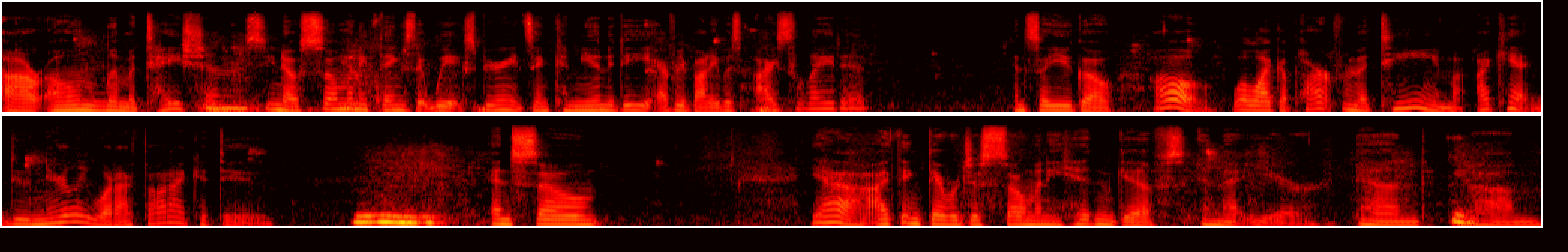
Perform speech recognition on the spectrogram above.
our own limitations. You know, so many things that we experience in community, everybody was isolated. And so you go, oh, well, like apart from the team, I can't do nearly what I thought I could do. Mm. And so, yeah, I think there were just so many hidden gifts in that year. And, yeah. um,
